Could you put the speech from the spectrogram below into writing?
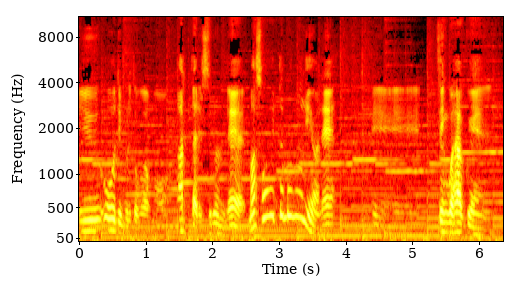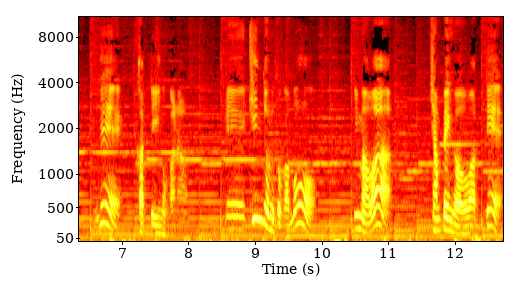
いう Audible とかもあったりするんで、まあそういったものにはね、えー1500円で買っていいのかな。えー Kindle とかも、今はキャンペーンが終わって、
